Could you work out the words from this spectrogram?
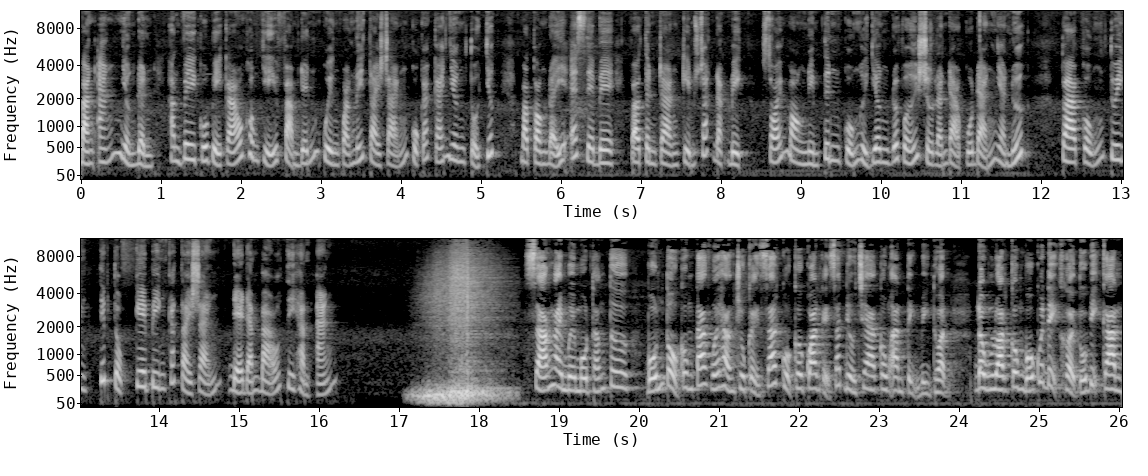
Bản án nhận định hành vi của bị cáo không chỉ phạm đến quyền quản lý tài sản của các cá nhân tổ chức mà còn đẩy SCB vào tình trạng kiểm soát đặc biệt, xói mòn niềm tin của người dân đối với sự lãnh đạo của đảng nhà nước, Tòa cũng tuyên tiếp tục kê biên các tài sản để đảm bảo thi hành án. Sáng ngày 11 tháng 4, bốn tổ công tác với hàng chục cảnh sát của Cơ quan Cảnh sát điều tra Công an tỉnh Bình Thuận đồng loạt công bố quyết định khởi tố bị can,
